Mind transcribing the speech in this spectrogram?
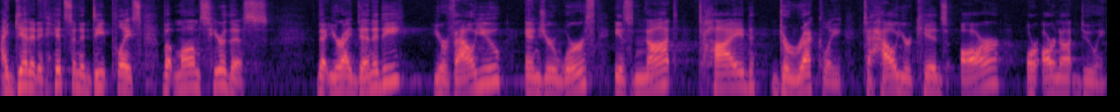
I get it, it hits in a deep place. But, moms, hear this that your identity, your value, and your worth is not tied directly to how your kids are or are not doing.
